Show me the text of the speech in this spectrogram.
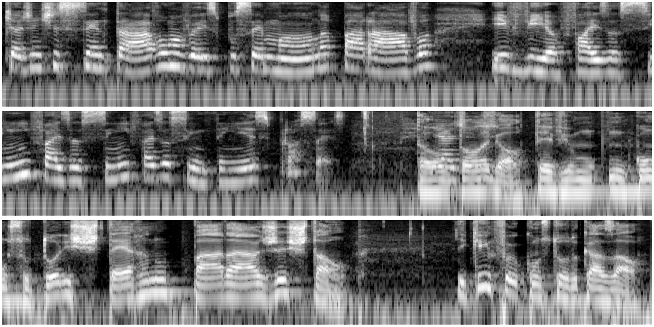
que a gente se sentava uma vez por semana, parava e via, faz assim, faz assim, faz assim. Tem esse processo. Então, então gente- legal. Teve um, um consultor externo para a gestão. E quem foi o consultor do casal?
